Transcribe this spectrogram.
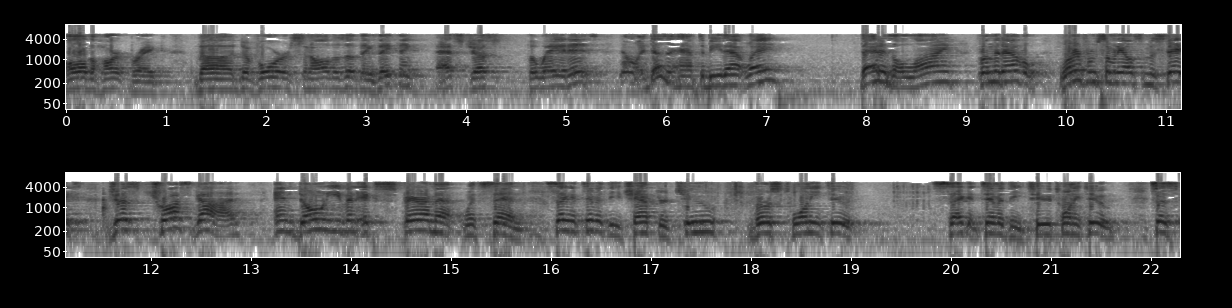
All the heartbreak, the divorce, and all those other things. They think that's just the way it is. No, it doesn't have to be that way. That is a lie from the devil. Learn from somebody else's mistakes. Just trust God and don't even experiment with sin. 2 Timothy chapter 2 verse 22. 2 Timothy 2:22 says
